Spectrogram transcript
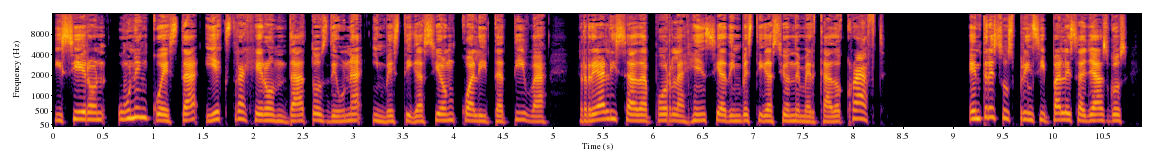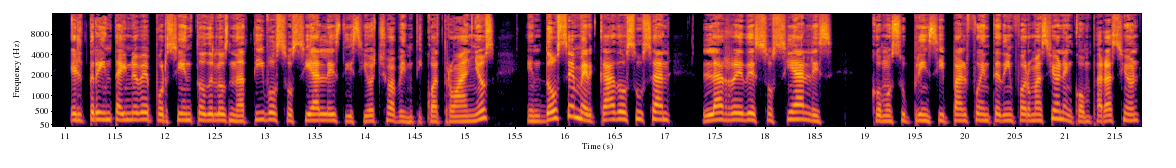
hicieron una encuesta y extrajeron datos de una investigación cualitativa realizada por la agencia de investigación de mercado Kraft. Entre sus principales hallazgos, el 39% de los nativos sociales 18 a 24 años en 12 mercados usan las redes sociales como su principal fuente de información en comparación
